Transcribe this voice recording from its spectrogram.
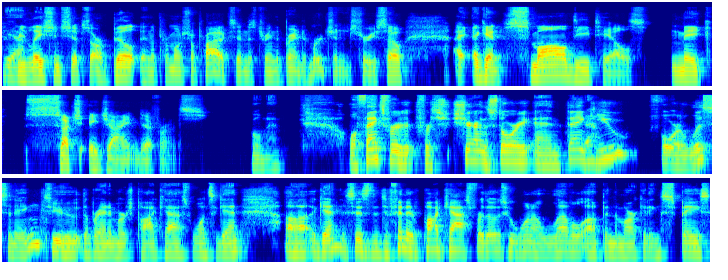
yeah. relationships are built in the promotional products industry and the branded merch industry. So I, again small details make such a giant difference. Cool man. Well thanks for for sharing the story and thank yeah. you for listening to the Branded Merch Podcast once again. Uh, again, this is the definitive podcast for those who want to level up in the marketing space.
